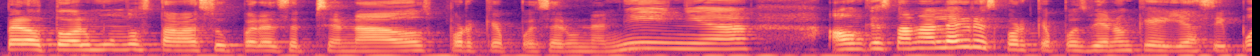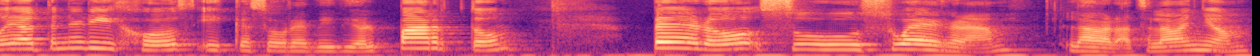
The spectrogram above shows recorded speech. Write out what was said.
pero todo el mundo estaba súper decepcionados porque pues era una niña, aunque están alegres porque pues vieron que ella sí podía tener hijos y que sobrevivió el parto, pero su suegra, la verdad, se la bañó.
